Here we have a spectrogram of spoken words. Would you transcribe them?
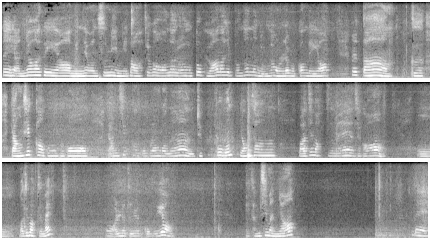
네, 안녕하세요. 미니원 수미입니다. 제가 오늘은 또 교환하실 분 찾는 영상 올려볼 건데요. 일단, 그, 양식하고 그거, 양식하고 그런 거는 뒷부분 영상 마지막쯤에 제가, 어, 마지막쯤에, 어, 알려드릴 거고요. 네, 잠시만요. 네,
